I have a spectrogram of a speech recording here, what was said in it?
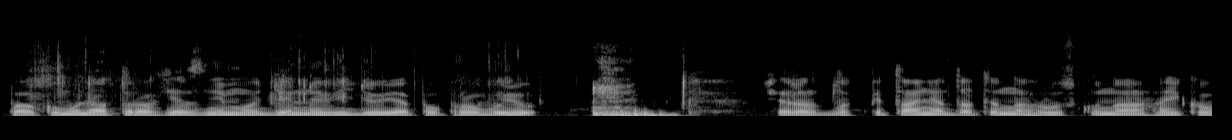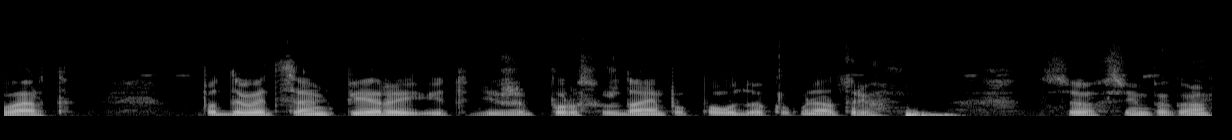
По акумуляторах я зніму віддільне відео, я попробую через блок питання дати нагрузку на гайковерт, подивитися ампери і тоді вже порозсуждаємо по поводу акумуляторів. Все, всім пока.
